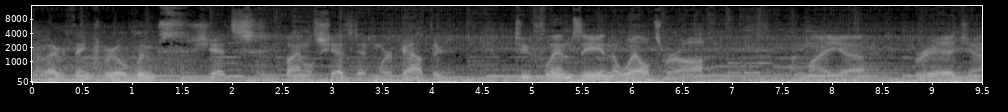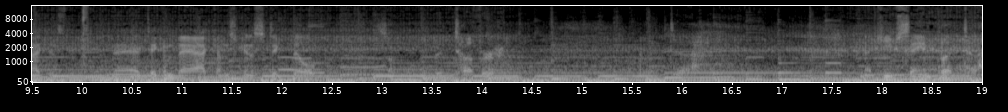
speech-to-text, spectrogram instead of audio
You everything's real loose. Sheds, vinyl sheds didn't work out. They're too flimsy and the welds were off on my uh, bridge. And I just, nah, take them back. I'm just going to stick built something a little bit tougher. Keep saying, but uh,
